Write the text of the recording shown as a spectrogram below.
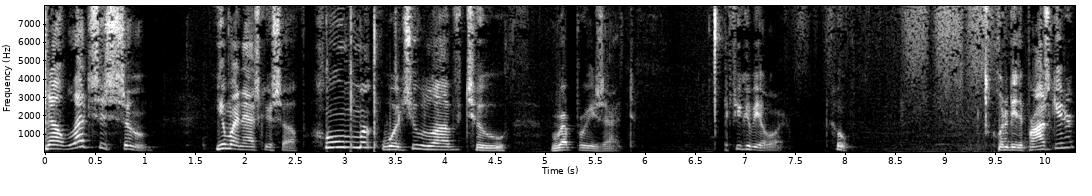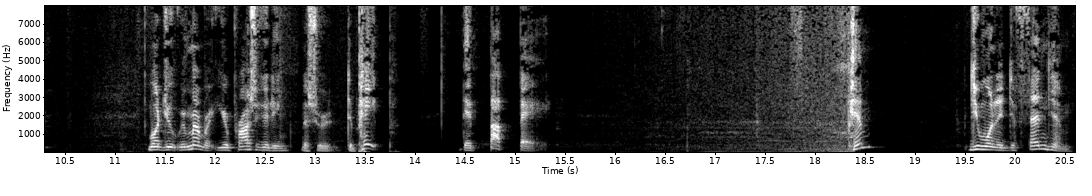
Now, let's assume you might ask yourself, whom would you love to represent? If you could be a lawyer, who? Want to be the prosecutor? Want you remember you're prosecuting Mr. DePape, DePape, You want to defend him?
